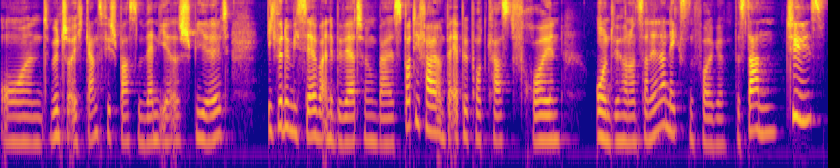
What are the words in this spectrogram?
und wünsche euch ganz viel Spaß, wenn ihr es spielt. Ich würde mich sehr über eine Bewertung bei Spotify und bei Apple Podcast freuen und wir hören uns dann in der nächsten Folge. Bis dann. Tschüss.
